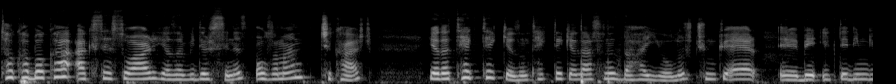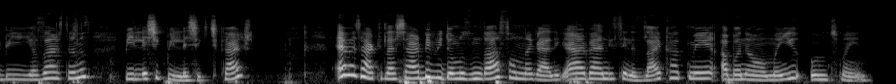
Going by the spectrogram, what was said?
Toka boka aksesuar yazabilirsiniz. O zaman çıkar. Ya da tek tek yazın. Tek tek yazarsanız daha iyi olur. Çünkü eğer e, ben ilk dediğim gibi yazarsanız birleşik birleşik çıkar. Evet arkadaşlar bir videomuzun daha sonuna geldik. Eğer beğendiyseniz like atmayı, abone olmayı unutmayın.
